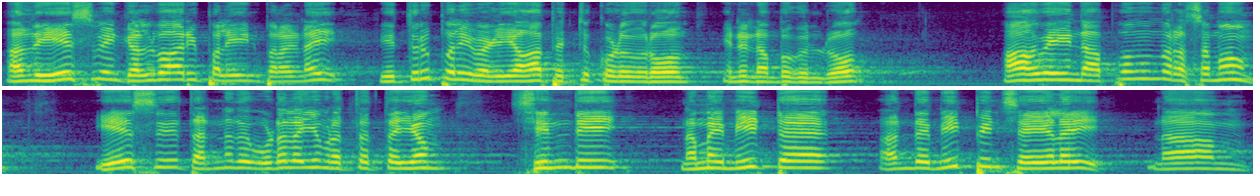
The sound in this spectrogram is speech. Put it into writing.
அந்த இயேசுவின் கல்வாரி பலியின் பலனை இத்திருப்பலி வழியாக பெற்றுக்கொள்கிறோம் என்று நம்புகின்றோம். ஆகவே இந்த அப்பமும் ரசமும் இயேசு தனது உடலையும் இரத்தத்தையும் சிந்தி நம்மை மீட்ட அந்த மீட்பின் செயலை நாம்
